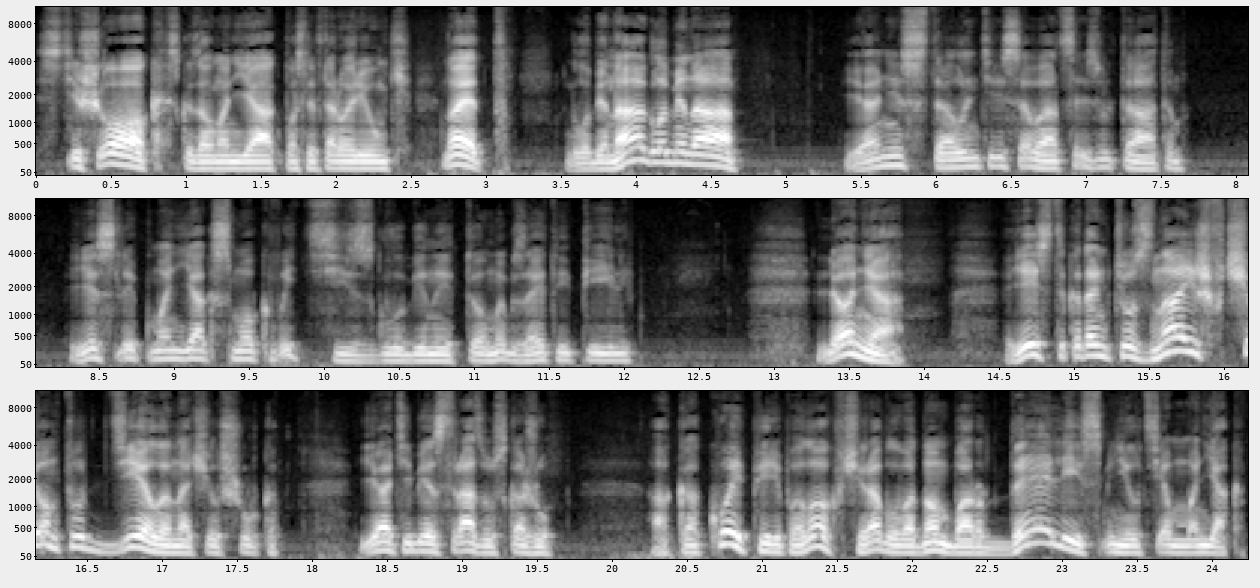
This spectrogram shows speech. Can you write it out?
стишок, — сказал маньяк после второй рюмки. — Но это глубина, глубина. Я не стал интересоваться результатом. Если б маньяк смог выйти из глубины, то мы бы за это и пили. — Леня, если ты когда-нибудь узнаешь, в чем тут дело, — начал Шурка, — я тебе сразу скажу. А какой переполох вчера был в одном борделе, — сменил тему маньяк.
